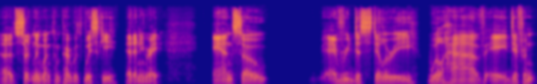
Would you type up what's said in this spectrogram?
Uh, certainly when compared with whiskey, at any rate. And so every distillery will have a different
